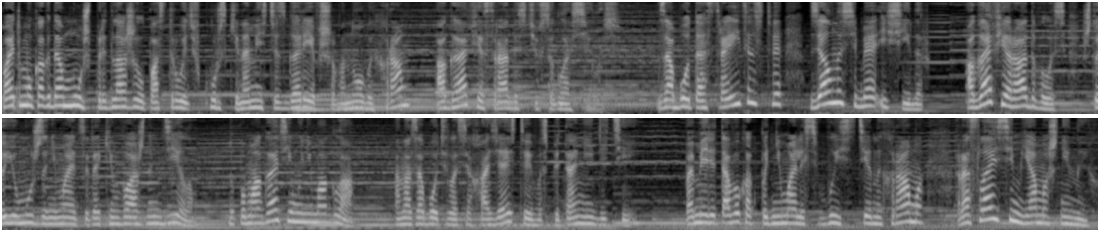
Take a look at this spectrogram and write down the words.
Поэтому, когда муж предложил построить в Курске на месте сгоревшего новый храм, Агафья с радостью согласилась. Заботы о строительстве взял на себя Исидор. Агафья радовалась, что ее муж занимается таким важным делом, но помогать ему не могла. Она заботилась о хозяйстве и воспитании детей. По мере того, как поднимались ввысь стены храма, росла и семья Машниных.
